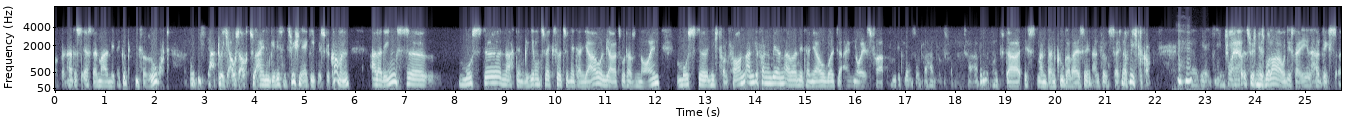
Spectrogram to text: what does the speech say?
Und man hat es erst einmal mit Ägypten versucht und ist da durchaus auch zu einem gewissen Zwischenergebnis gekommen. Allerdings äh, musste nach dem Regierungswechsel zu Netanyahu im Jahre 2009 musste nicht von vorn angefangen werden, aber Netanyahu wollte ein neues Vermittlungs- und Verhandlungsformat haben und da ist man dann klugerweise in Anführungszeichen auf mich gekommen. Mhm. Äh, der ich vorher zwischen Hezbollah und Israel halbwegs äh,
